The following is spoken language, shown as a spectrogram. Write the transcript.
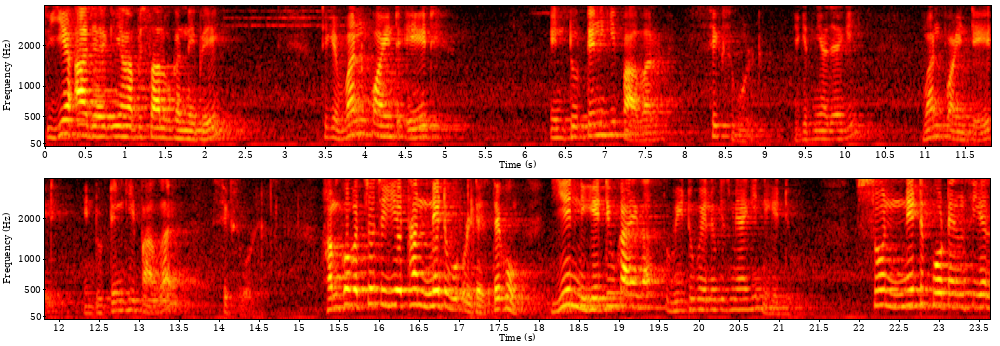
तो ये आ जाएगी यहाँ पे सॉल्व करने पे, ठीक है 1.8 इंटू टेन की पावर सिक्स वोल्ट। ये कितनी आ जाएगी? 1.8 पॉइंट एट इंटू टेन की पावर सिक्स वोल्ट। हमको बच्चों चाहिए था नेट वोल्टेज। देखो, ये निगेटिव का आएगा तो V2 टू वैल्यू किसमें आएगी? Negative so net potential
